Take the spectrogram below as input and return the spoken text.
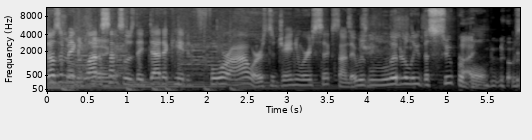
Doesn't make a lot of sense is they dedicated four hours to January 6th on it. It was literally the Super Bowl. know, It was.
